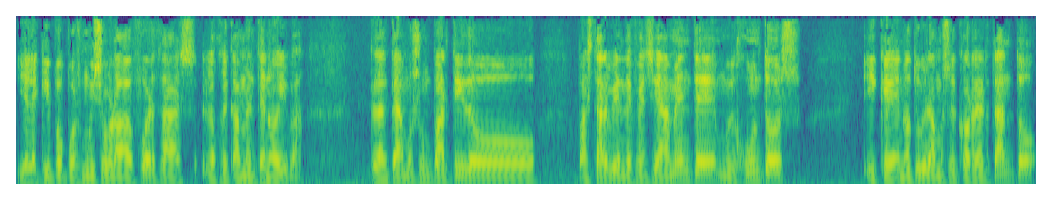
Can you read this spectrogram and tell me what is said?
y el equipo, pues muy sobrado de fuerzas, lógicamente no iba. Planteamos un partido para estar bien defensivamente, muy juntos, y que no tuviéramos que correr tanto,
